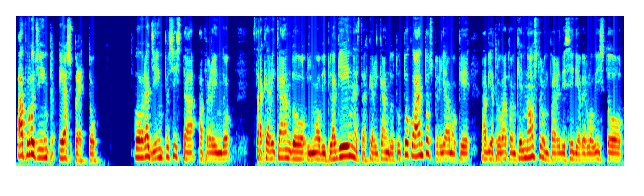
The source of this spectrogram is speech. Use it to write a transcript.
apro GIMP e aspetto. Ora GIMP si sta aprendo, sta caricando i nuovi plugin, sta caricando tutto quanto, speriamo che abbia trovato anche il nostro, mi pare di sì di averlo visto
